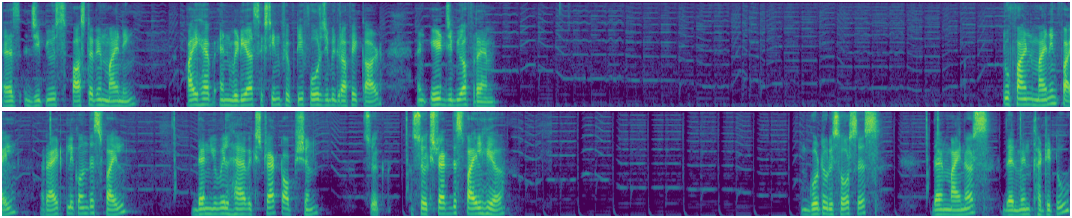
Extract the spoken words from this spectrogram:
as GPU is faster in mining. I have Nvidia 1650 4GB graphic card and 8GB of RAM. To find mining file, right click on this file, then you will have extract option. So, so extract this file here. Go to resources then miners then win32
